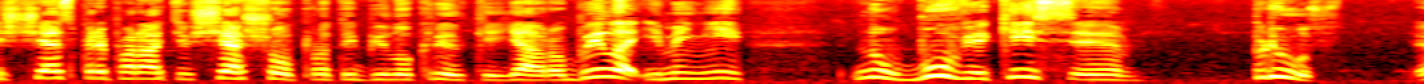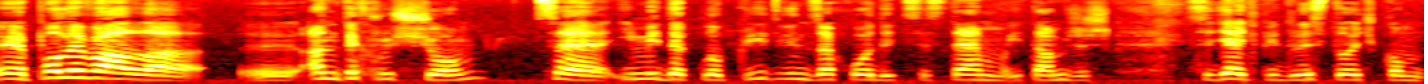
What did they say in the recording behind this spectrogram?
ще з препаратів, ще що проти білокрилки я робила, і мені ну, був якийсь е, плюс. Е, поливала е, антихрущом, це імідаклопрід, він заходить в систему, і там же ж сидять під листочком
